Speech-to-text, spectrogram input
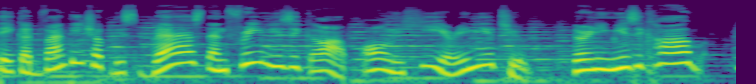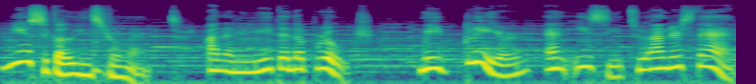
Take advantage of this best and free music app only here in YouTube. Learning Music Hub, musical instrument, an animated approach, made clear and easy to understand.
